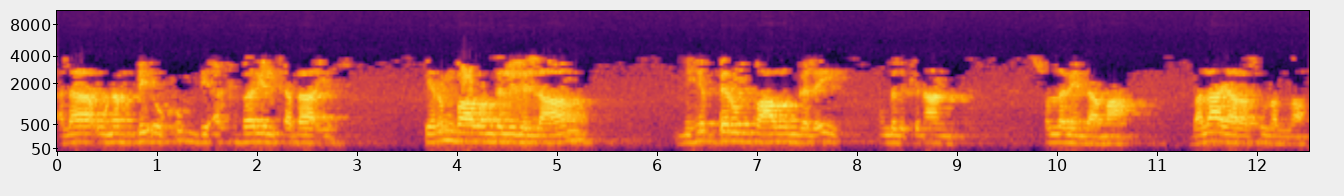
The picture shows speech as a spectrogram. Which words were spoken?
அலா உனப்பி பி அக்பரில் கபாயிர்? பெரும் பாவங்களில் எல்லாம் மிக பெரும் பாவங்களை உங்களுக்கு நான் சொல்ல வேண்டாமா? பலா யார அல்லாஹ்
